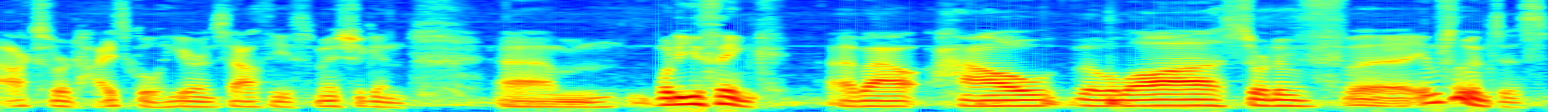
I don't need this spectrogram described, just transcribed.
Oxford High School here in Southeast Michigan. Um, what do you think about how the law sort of uh, influences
